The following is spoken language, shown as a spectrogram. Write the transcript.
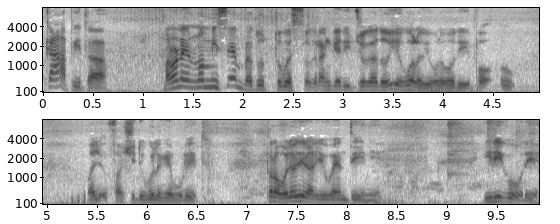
Capita, ma non, è, non, mi sembra tutto questo granché di giocatori. Io quello vi volevo dire, poi oh, voglio facete quello che volete. Però voglio dire agli Juventini, i rigori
